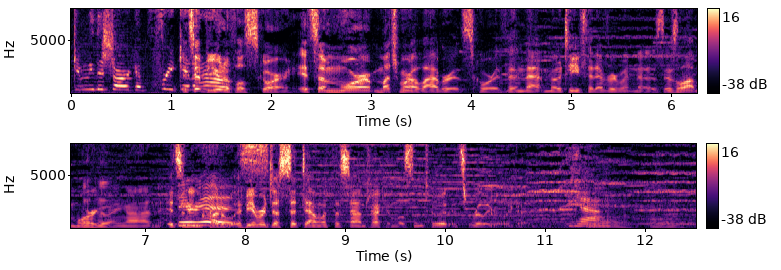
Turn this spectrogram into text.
give me the shark. I'm freaking. It's a out." beautiful score. It's a more, much more elaborate score than that motif that everyone knows. There's a lot more mm-hmm. going on. It's There an incredible. is. If you ever just sit down with the soundtrack and listen to it, it's really, really good. Yeah. Mm-hmm.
